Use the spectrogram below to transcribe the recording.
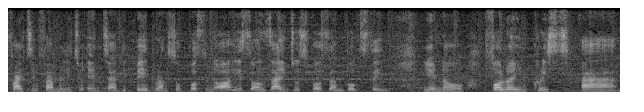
fighting family to enter the paid ranks of boxing. All his sons are into sports and boxing, you know, following Chris, um,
